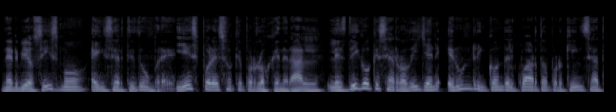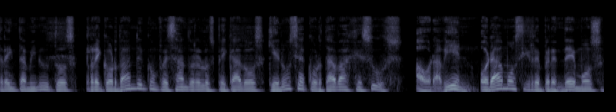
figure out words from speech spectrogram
nerviosismo e incertidumbre. Y es por eso que por lo general les digo que se arrodillen en un rincón del cuarto por 15 a 30 minutos, recordando y confesándole los pecados que no se acordaba Jesús. Ahora bien, oramos y reprendemos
